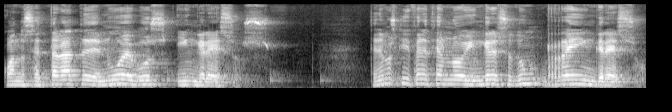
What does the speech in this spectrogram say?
cuando se trate de nuevos ingresos. Tenemos que diferenciar un nuevo ingreso de un reingreso.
